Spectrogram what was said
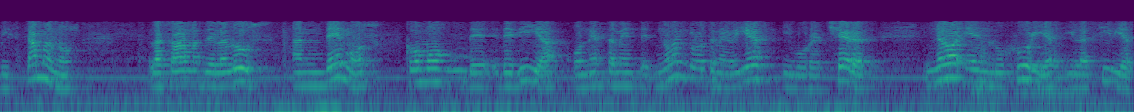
vistámonos las armas de la luz. Andemos como de, día, honestamente, no en glotonerías y borracheras, no en lujurias y lascivias,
